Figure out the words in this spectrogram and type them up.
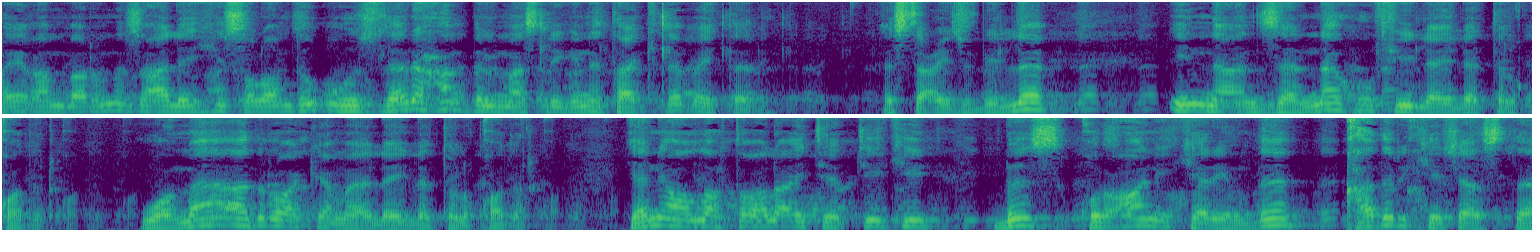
payg'ambarimiz alayhissalomni o'zlari ham bilmasligini ta'kidlab aytadi astaizu billah inna anzalnahu fi laylatil qadr va ma adraka ma laylatul qadr? Ya'ni alloh taolo aytyaptiki biz qur'oni karimni qadr kechasida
